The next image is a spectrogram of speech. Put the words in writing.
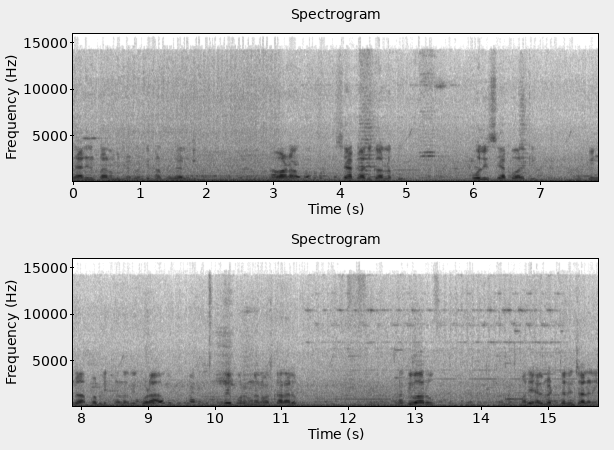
ర్యాలీని ప్రారంభించినటువంటి కలెక్టర్ గారికి రవాణా శాఖ అధికారులకు పోలీస్ శాఖ వారికి ముఖ్యంగా పబ్లిక్ అందరికీ కూడా హృదయపూర్వకంగా నమస్కారాలు. ప్రతి వారు మరి హెల్మెట్ ధరించాలని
